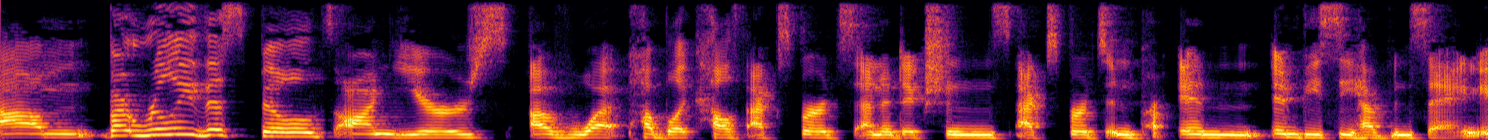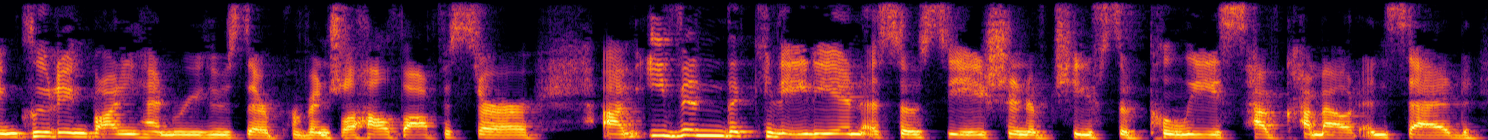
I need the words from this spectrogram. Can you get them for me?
Um, but really, this builds on years of what public health experts and addictions experts in, in, in BC have been saying, including Bonnie Henry, who's their provincial health officer. Um, even the Canadian Association of Chiefs of Police have come out and said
